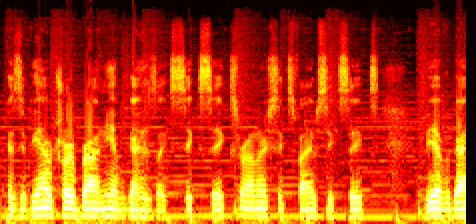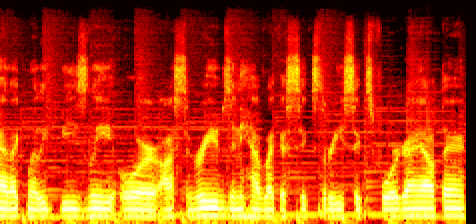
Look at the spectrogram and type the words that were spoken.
Because if you have Troy Brown, you have a guy who's like six six around there, six five, six six. If you have a guy like Malik Beasley or Austin Reaves, and you have like a six three, six four guy out there,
